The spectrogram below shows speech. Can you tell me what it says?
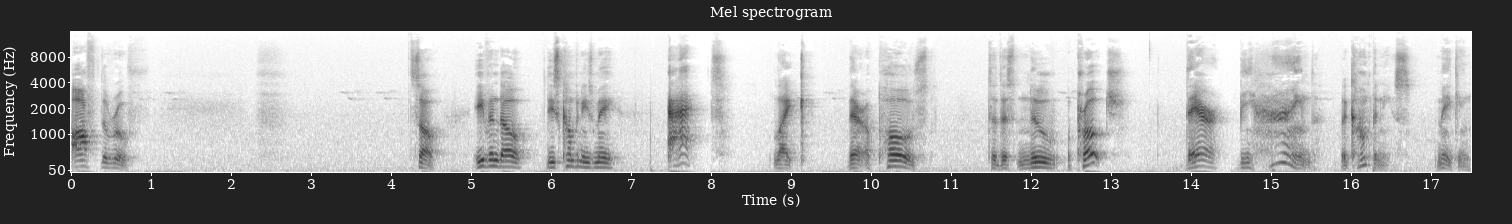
off the roof. So, even though these companies may act like they're opposed to this new approach, they're behind the companies making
